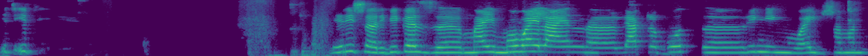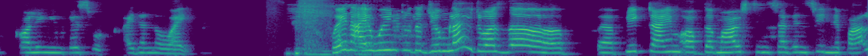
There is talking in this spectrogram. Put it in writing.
it. It very sorry because uh, my mobile and uh, laptop both uh, ringing while someone calling in Facebook. I don't know why. When I went to the Jumla, it was the uh, peak time of the Maoist insurgency in Nepal.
